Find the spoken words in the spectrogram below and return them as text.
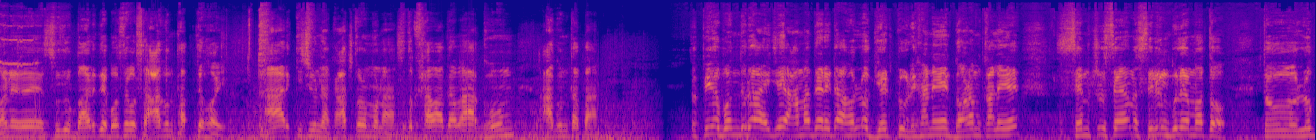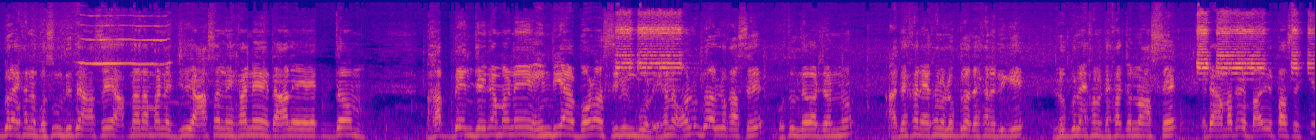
মানে শুধু বাড়িতে বসে বসে আগুন তাপতে হয়। আর কিছু না, কাজকর্ম না, শুধু খাওয়া দাওয়া, ঘুম, আগুন তাপা। তো প্রিয় বন্ধুরা, এই যে আমাদের এটা হলো গেট টুল এখানে গরমকালে সেম টু সেম সুইমিং পুলের মতো। তো লোকগুলো এখানে গোসল দিতে আসে। আপনারা মানে যদি আসেন এখানে, তাহলে একদম ভাববেন যে এটা মানে ইন্ডিয়ার বড় সুইমিং পুল এখানে অনেকগুলো লোক আসে গোসল দেওয়ার জন্য। আর দেখেন এখনও লোকগুলো দেখেন এদিকে, লোকগুলো এখনও দেখার জন্য আসছে। এটা আমাদের বাড়ির পাশে। কি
